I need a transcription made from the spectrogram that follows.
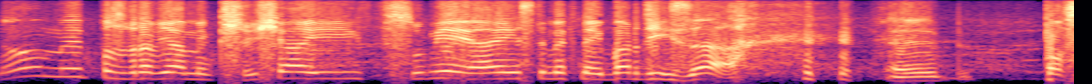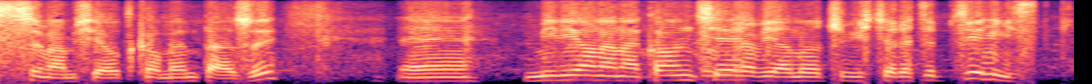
No my pozdrawiamy Krzysia i w sumie ja jestem jak najbardziej za. Powstrzymam się od komentarzy. E, Miliona na koncie. Pozdrawiamy oczywiście recepcjonistki.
